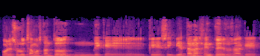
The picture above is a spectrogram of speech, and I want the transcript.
por eso luchamos tanto de que, que se inviertan agentes, o sea que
